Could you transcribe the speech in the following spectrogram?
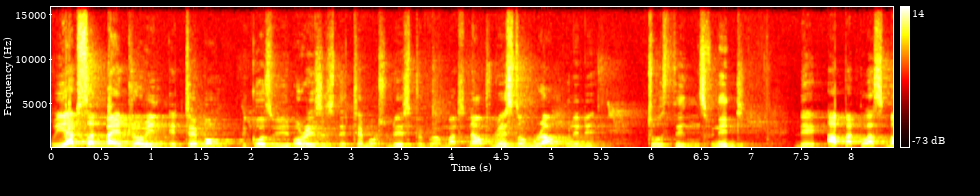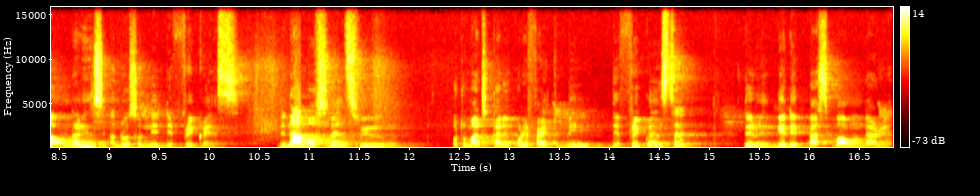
we had started by drawing a table because we always use the table to do histogram. But now to do histogram, we need two things. We need the upper class boundaries and also need the frequency. The number of students will automatically qualify to be the frequency, then we get the class boundary.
